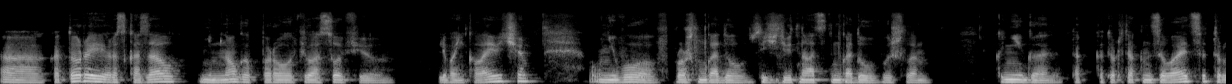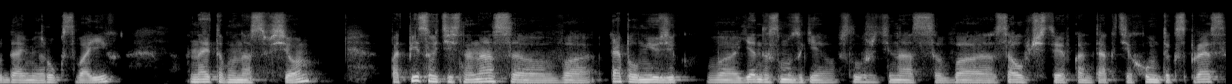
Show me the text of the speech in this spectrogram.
а, который рассказал немного про философию Льва Николаевича. У него в прошлом году, в 2019 году, вышла книга, которая так называется «Трудами рук своих». На этом у нас все. Подписывайтесь на нас в Apple Music, в Яндекс Музыке, слушайте нас в сообществе ВКонтакте Хунт Экспресс,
